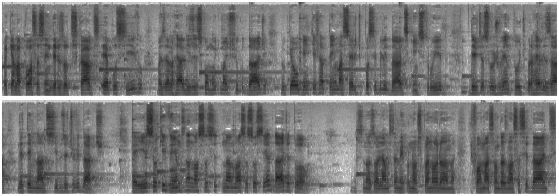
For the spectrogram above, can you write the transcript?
para que ela possa ascender os outros cargos, é possível, mas ela realiza isso com muito mais dificuldade do que alguém que já tem uma série de possibilidades, que é instruído desde a sua juventude para realizar determinados tipos de atividade. É isso que vemos na nossa, na nossa sociedade atual. Se nós olharmos também para o nosso panorama de formação das nossas cidades,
